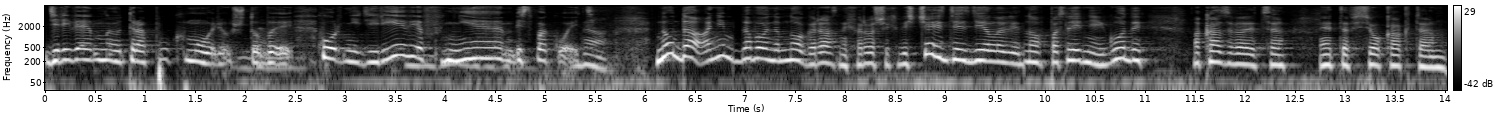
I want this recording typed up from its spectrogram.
деревянную тропу к морю, чтобы да. корни деревьев не беспокоить. Да. Ну да, они довольно много разных хороших вещей здесь делали, но в последние годы, оказывается, это все как-то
